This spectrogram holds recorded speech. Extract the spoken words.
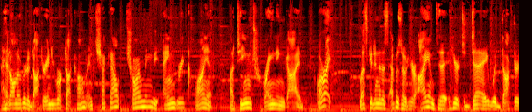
head on over to drandyroark.com and check out Charming the Angry Client, a team training guide. All right, let's get into this episode here. I am to, here today with Dr.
